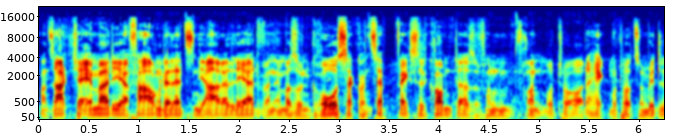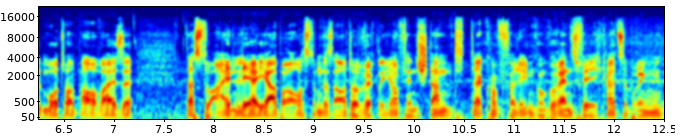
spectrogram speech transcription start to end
Man sagt ja immer, die Erfahrung der letzten Jahre lehrt, wenn immer so ein großer Konzeptwechsel kommt, also von Frontmotor oder Heckmotor zum Mittelmotorbauweise, dass du ein Lehrjahr brauchst, um das Auto wirklich auf den Stand der völligen Konkurrenzfähigkeit zu bringen.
